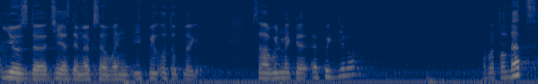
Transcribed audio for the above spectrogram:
use the GES demuxer when it will auto-plug it. So I will make a, a quick demo about all that.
